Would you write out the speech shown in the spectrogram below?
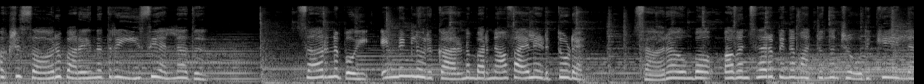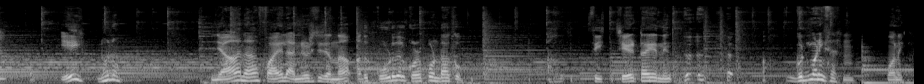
പക്ഷെ സാറ് പറയുന്നത്ര ഈസി അല്ല അത്. സാറിന് പോയി എന്തെങ്കിലും ഒരു കാരണം പറഞ്ഞ് ആ ഫയൽ എടുത്തൂടെ? സാറാവുമ്പോ പവൻ സാറ് പിന്നെ മറ്റൊന്നും ചോദിക്കുകയില്ല ഏയ് നോ നോ ഞാൻ ആ ഫയൽ അന്വേഷിച്ചു ചെന്നാ അത് കൂടുതൽ കുഴപ്പമുണ്ടാക്കും. ചേട്ടായെ ഗുഡ് മോർണിംഗ് സർ മോർണിംഗ്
